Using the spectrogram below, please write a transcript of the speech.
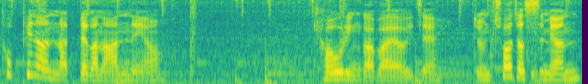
토피넛 라떼가 나왔네요. 겨울인가 봐요, 이제. 좀 추워졌으면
